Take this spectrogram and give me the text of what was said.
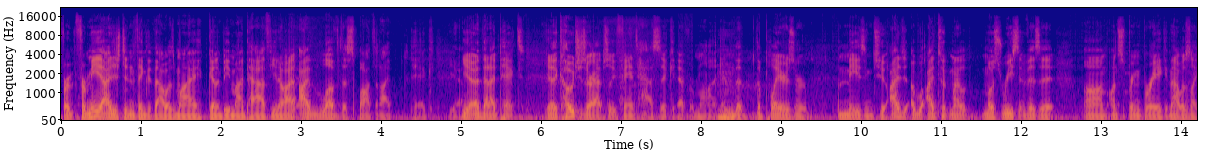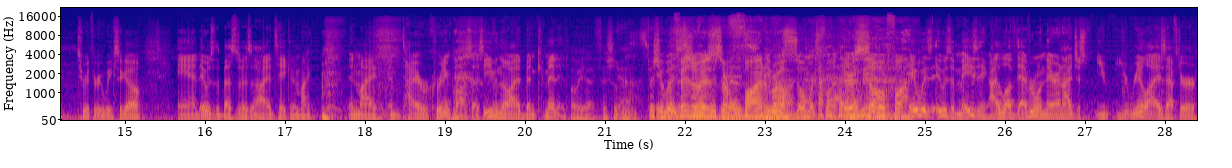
for, for me, I just didn't think that that was my going to be my path. You know, I, I love the spot that I pick. Yeah. You know that I picked. You know, the coaches are absolutely fantastic at Vermont, and the the players are amazing too. I, I took my most recent visit um, on spring break, and that was like two or three weeks ago. And it was the best visit I had taken in my in my entire recruiting process, even though I had been committed. Oh yeah, official Yeah. visits. Official was- visits, official yeah, visits official are fun, it bro. was so much fun. They're so fun. It was it was amazing. I loved everyone there, and I just you you realize after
